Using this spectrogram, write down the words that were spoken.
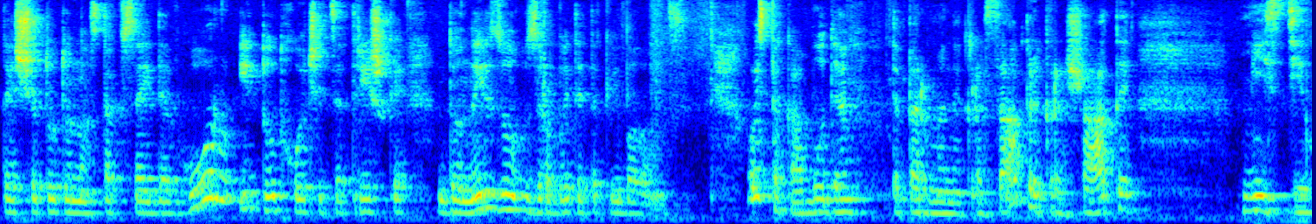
те, що тут у нас так все йде вгору, і тут хочеться трішки донизу зробити такий баланс. Ось така буде тепер у мене краса прикрашати мій стіл.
